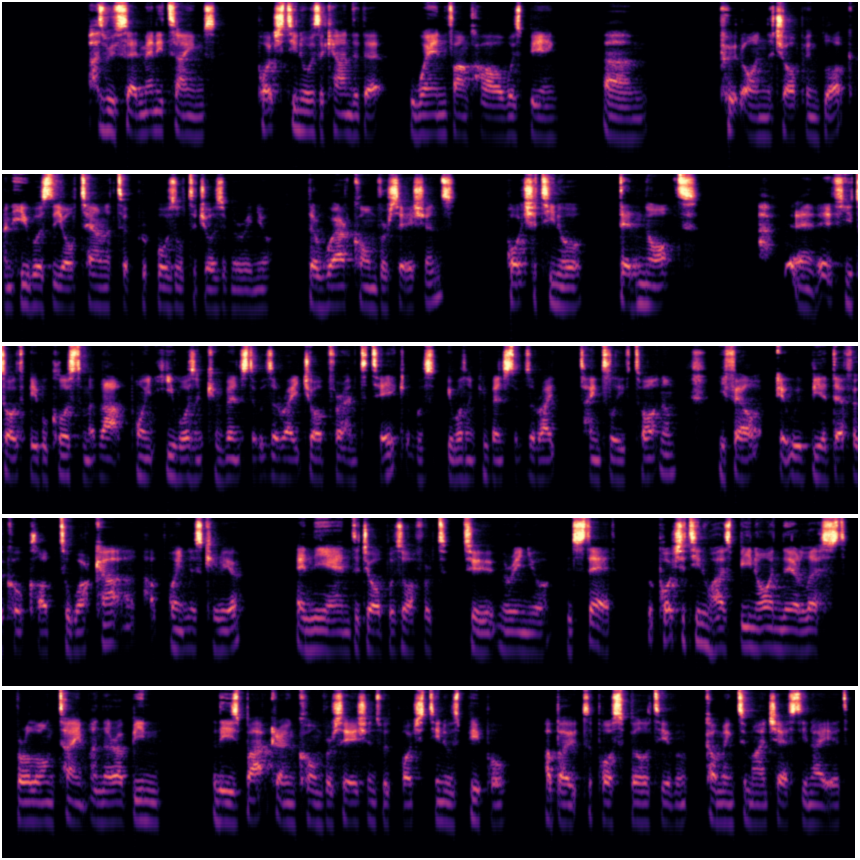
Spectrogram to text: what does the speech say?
As we've said many times, Pochettino was a candidate when Van Gaal was being um, put on the chopping block, and he was the alternative proposal to Jose Mourinho. There were conversations. Pochettino did not. Uh, if you talk to people close to him at that point, he wasn't convinced it was the right job for him to take. It was he wasn't convinced it was the right time to leave Tottenham. He felt it would be a difficult club to work at at that point in his career. In the end, the job was offered to Mourinho instead. But Pochettino has been on their list for a long time, and there have been these background conversations with Pochettino's people about the possibility of him coming to Manchester United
